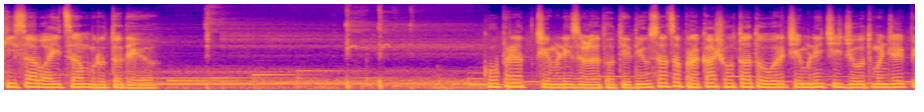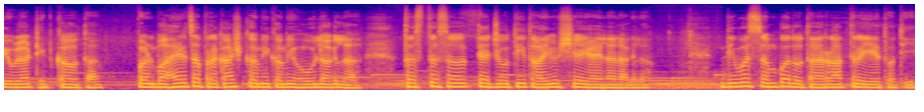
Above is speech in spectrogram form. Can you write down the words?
किसाबाईचा मृतदेह. कोपऱ्यात चिमणी जळत होती. दिवसाचा प्रकाश होता तोवर चिमणीची ज्योत म्हणजे पिवळा ठिपका होता. पण बाहेरचा प्रकाश कमी कमी होऊ लागला. तसतसं त्या ज्योतीत आयुष्य यायला लागलं. दिवस संपत होता रात्र येत होती.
